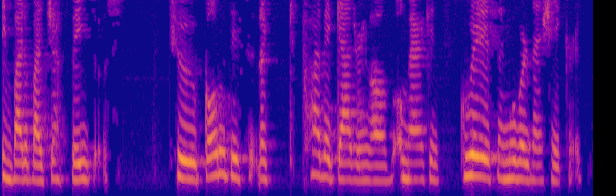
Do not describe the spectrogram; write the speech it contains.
invited by Jeff Bezos to go to this like private gathering of American greatest movers and shakers,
